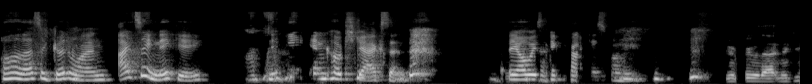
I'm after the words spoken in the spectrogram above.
Oh, that's a good one. I'd say Nikki. Nikki and Coach Jackson. They always make practice funny. You agree with that, Nikki?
